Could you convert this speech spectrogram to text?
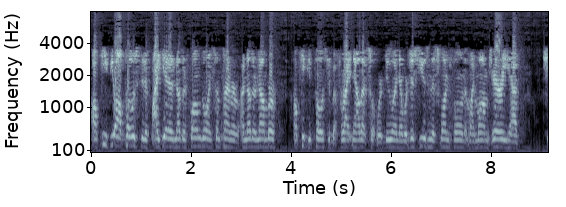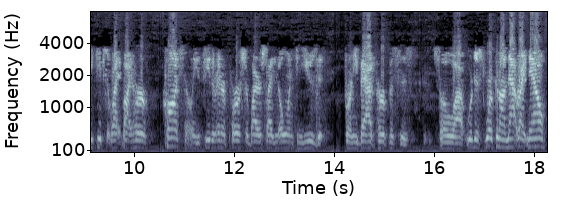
I'll keep you all posted if I get another phone going sometime or another number. I'll keep you posted. But for right now, that's what we're doing, and we're just using this one phone that my mom Jerry has. She keeps it right by her constantly. It's either in her purse or by her side, no one can use it for any bad purposes. So uh, we're just working on that right now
